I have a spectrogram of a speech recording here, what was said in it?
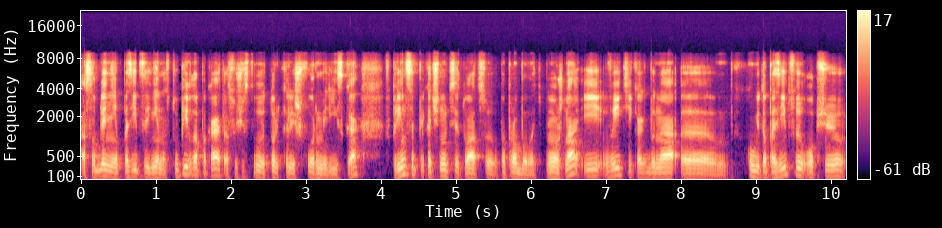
ослабление позиции не наступило, пока это существует только лишь в форме риска, в принципе, качнуть ситуацию попробовать можно и выйти как бы на какую-то позицию общую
